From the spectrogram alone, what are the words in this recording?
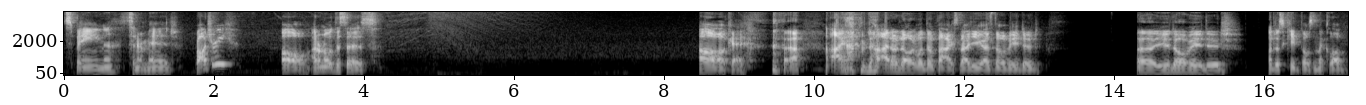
Spain center mid. Rodri? Oh, I don't know what this is. Oh, okay. I have no, I don't know what the facts, man. You guys know me, dude. Uh, you know me, dude. I'll just keep those in the club.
